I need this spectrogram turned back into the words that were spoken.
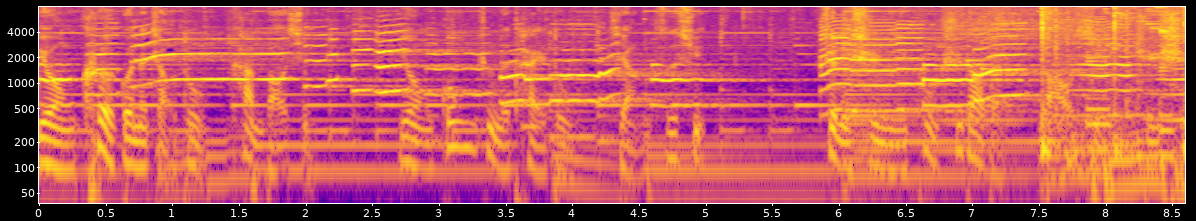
用客观的角度看保险，用公正的态度讲资讯。这里是你不知道的保险知识。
